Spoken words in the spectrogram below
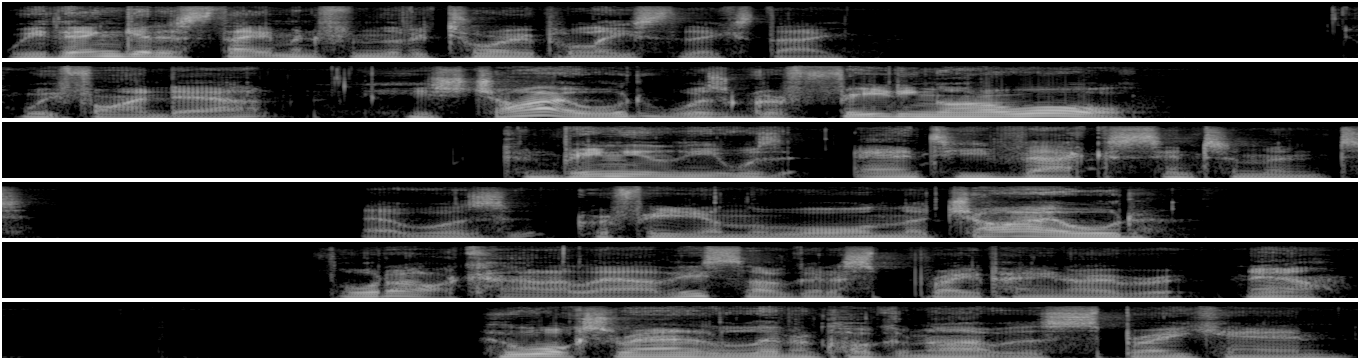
We then get a statement from the Victoria Police the next day we find out his child was graffitiing on a wall. Conveniently, it was anti vax sentiment that was graffiti on the wall, and the child thought, oh, I can't allow this. I've got to spray paint over it. Now, who walks around at 11 o'clock at night with a spray can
